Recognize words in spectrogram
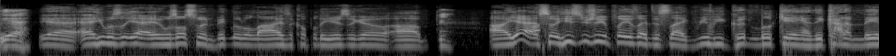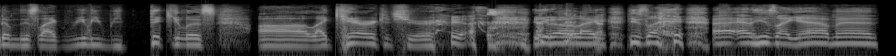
Yeah, Yeah, and he was yeah, it was also in Big Little Lies a couple of years ago. Um, uh, yeah, so he's usually plays like this like really good looking, and they kind of made him this like really ridiculous, uh, like caricature. you know, like he's like, uh, and he's like, yeah, man.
